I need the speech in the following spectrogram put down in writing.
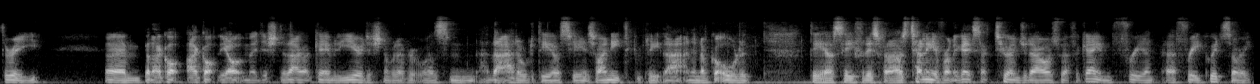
3. Um, but I got I got the Ultimate Edition of that. I got Game of the Year Edition or whatever it was, and that had all the DLC in it. So I need to complete that, and then I've got all the DLC for this one. I was telling everyone again, it's like 200 hours worth of game, free uh, free quid, sorry.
